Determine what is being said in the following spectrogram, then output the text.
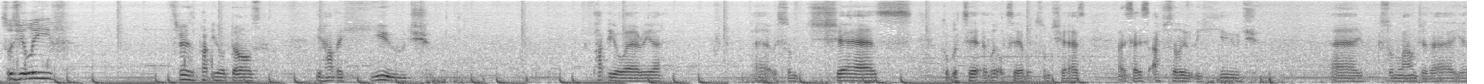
So as you leave through the patio doors, you have a huge patio area uh, with some chairs, a couple of a little table, some chairs. Like I said, it's absolutely huge. Uh, some lounger there, your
